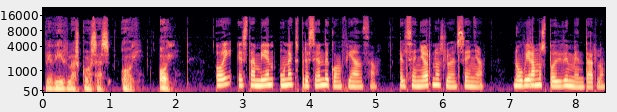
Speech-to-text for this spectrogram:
pedir las cosas hoy. Hoy. Hoy es también una expresión de confianza. El Señor nos lo enseña. No hubiéramos podido inventarlo.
